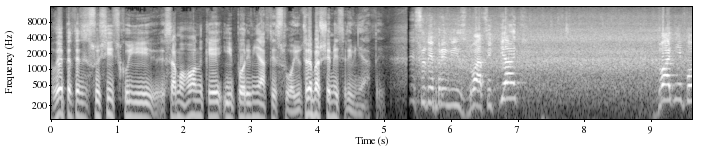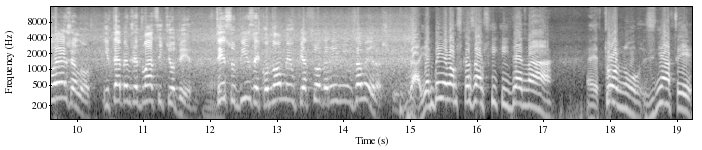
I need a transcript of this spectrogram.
випити з сусідської самогонки і порівняти свою. Треба з чимось рівняти. Ти сюди привіз 25, два дні полежало, і в тебе вже 21. Ти собі зекономив 500 гривень за виражки. Да, якби я вам сказав, скільки йде на тонну зняти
